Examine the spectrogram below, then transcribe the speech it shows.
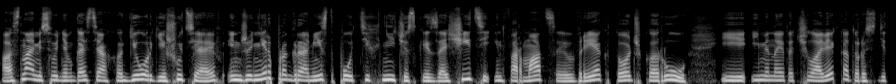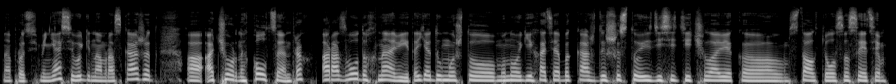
А с нами сегодня в гостях Георгий Шутяев, инженер-программист по технической защите информации в rec.ru. И именно этот человек, который сидит напротив меня, сегодня нам расскажет а, о черных колл-центрах, о разводах на Авито. Я думаю, что многие, хотя бы каждый шестой из десяти человек а, сталкивался с этим,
